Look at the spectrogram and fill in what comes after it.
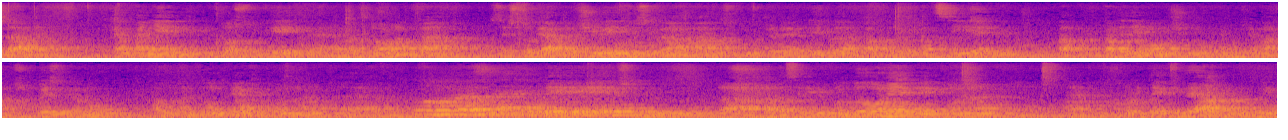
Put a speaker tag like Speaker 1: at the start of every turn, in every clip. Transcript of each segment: Speaker 1: interessava Campagnette piuttosto che eh, la zona tra Sesto Garda e Civeto si va a discutere il fatto delle pazzie, il Valle dei Monci, come chiamato. Su questo abbiamo avuto incontri anche con eh, le, la, la Basteria di Bondone e con eh, il Politecnico e altro, per cui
